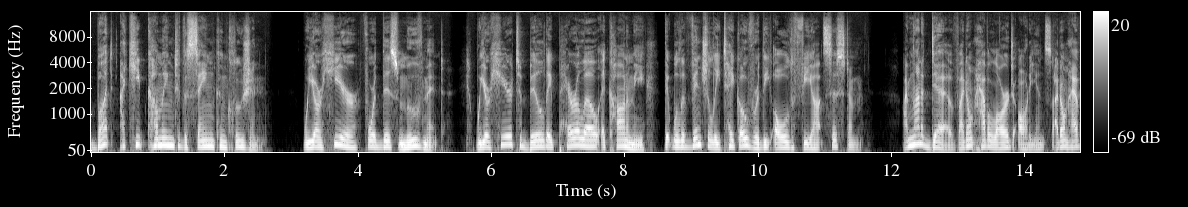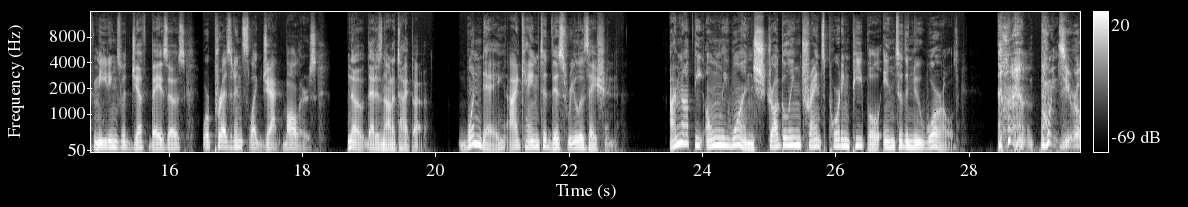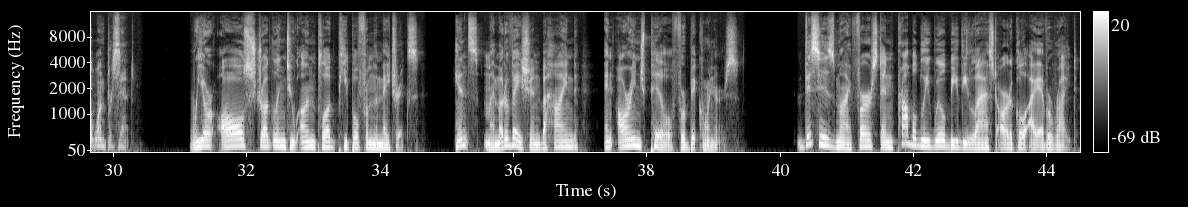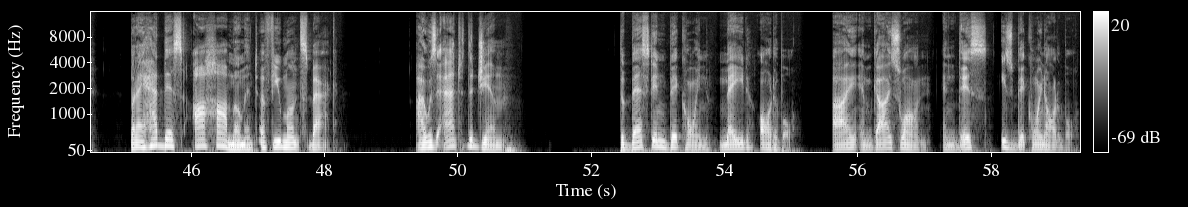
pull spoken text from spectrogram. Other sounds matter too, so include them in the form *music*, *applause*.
But I keep coming to the same conclusion. We are here for this movement. We are here to build a parallel economy that will eventually take over the old fiat system. I'm not a dev. I don't have a large audience. I don't have meetings with Jeff Bezos or presidents like Jack Ballers. No, that is not a typo. One day, I came to this realization. I'm not the only one struggling transporting people into the new world. 0.01%. We are all struggling to unplug people from the matrix. Hence, my motivation behind an orange pill for Bitcoiners. This is my first and probably will be the last article I ever write, but I had this aha moment a few months back. I was at the gym. The best in Bitcoin made audible. I am Guy Swan, and this is Bitcoin Audible.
